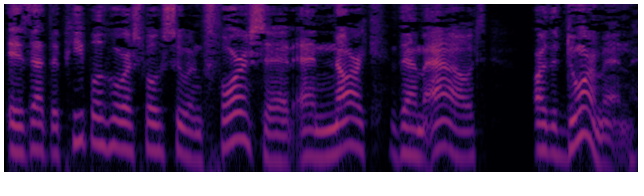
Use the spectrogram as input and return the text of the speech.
is that the people who are supposed to enforce it and narc them out are the doormen.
